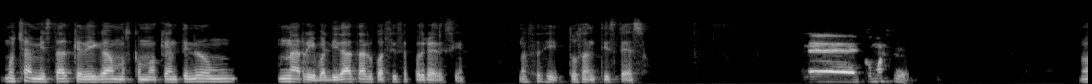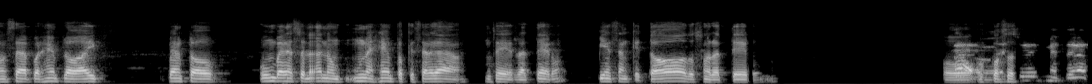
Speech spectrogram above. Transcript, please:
mucha amistad que digamos, como que han tenido un- una rivalidad, algo así se podría decir. No sé si tú sentiste eso. Eh, ¿cómo así? ¿no? O sea, por ejemplo, hay, por ejemplo, un venezolano, un ejemplo que salga, no sé, ratero, piensan que todos son rateros, ¿no? O, o Claro, cosas. eso es meter a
